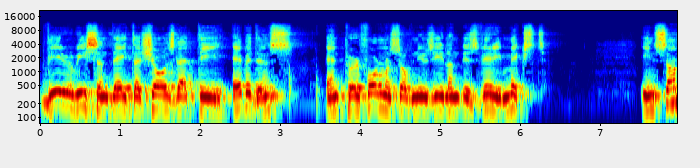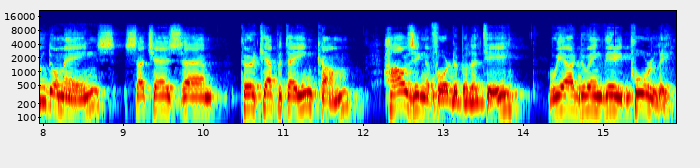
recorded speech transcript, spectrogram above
Very recent data shows that the evidence and performance of New Zealand is very mixed. In some domains, such as um, per capita income, housing affordability, we are doing very poorly.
